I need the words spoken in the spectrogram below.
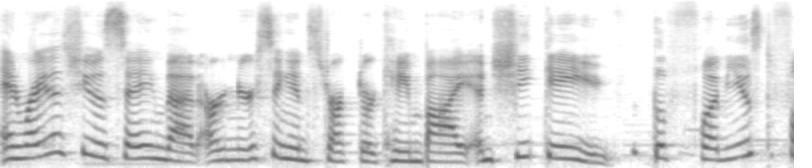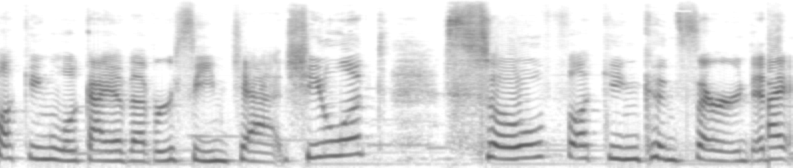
and right as she was saying that, our nursing instructor came by, and she gave the funniest fucking look I have ever seen chat. She looked so fucking concerned. And I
